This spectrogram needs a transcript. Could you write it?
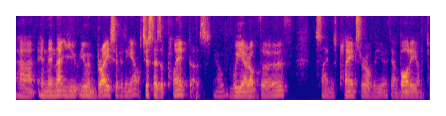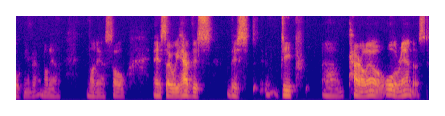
Uh, and then that you you embrace everything else, just as a plant does. You know, we are of the earth. Same as plants are of the earth. Our body, I'm talking about, not our not our soul. And so we have this this deep um, parallel all around us.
